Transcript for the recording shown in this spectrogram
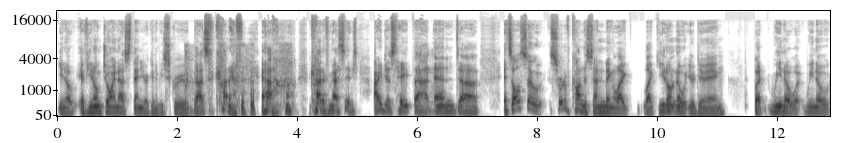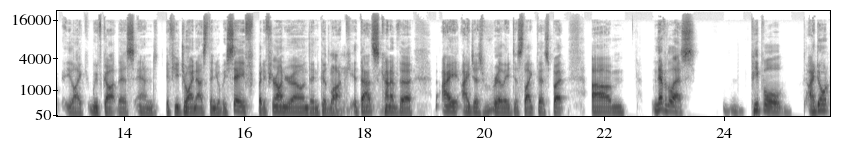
you know, if you don't join us, then you're going to be screwed. That's kind of uh, kind of message. I just hate that, mm-hmm. and uh, it's also sort of condescending. Like like you don't know what you're doing, but we know what we know. Like we've got this, and if you join us, then you'll be safe. But if you're on your own, then good luck. Mm-hmm. That's kind of the. I I just really dislike this, but um, nevertheless, people. I don't.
